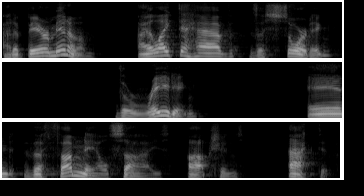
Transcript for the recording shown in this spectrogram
At a bare minimum, I like to have the sorting, the rating, and the thumbnail size options active.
